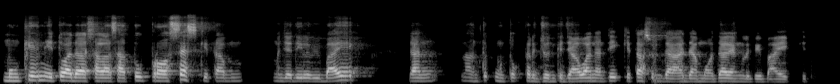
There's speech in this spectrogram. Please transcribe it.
mungkin itu adalah salah satu proses kita menjadi lebih baik dan untuk untuk terjun ke Jawa nanti kita sudah ada modal yang lebih baik gitu.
